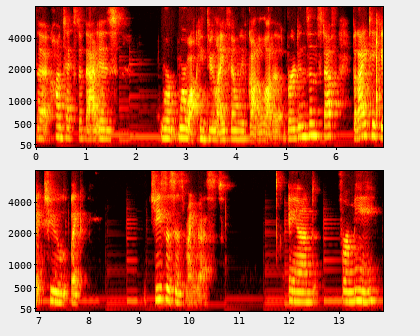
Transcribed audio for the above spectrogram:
the context of that is we're we're walking through life and we've got a lot of burdens and stuff but i take it to like jesus is my rest and for me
